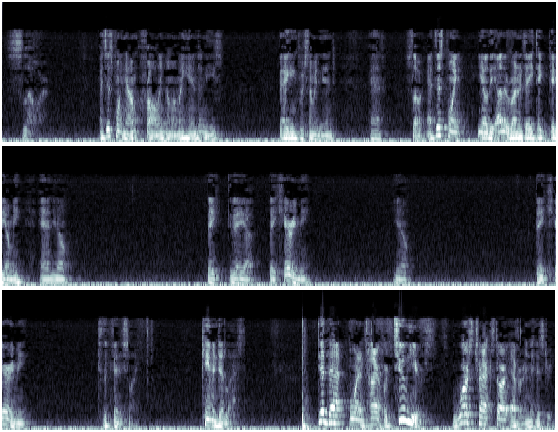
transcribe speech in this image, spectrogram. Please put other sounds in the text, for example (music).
slower. At this point now, I'm crawling. I'm on my hands and knees, begging for somebody to end, and slower. At this point, you know, the other runners, they take pity on me, and, you know, they, they, uh, they carry me, you know, they carry me to the finish line. Came in dead last. Did that for an entire, for two years. Worst track star ever in the history.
